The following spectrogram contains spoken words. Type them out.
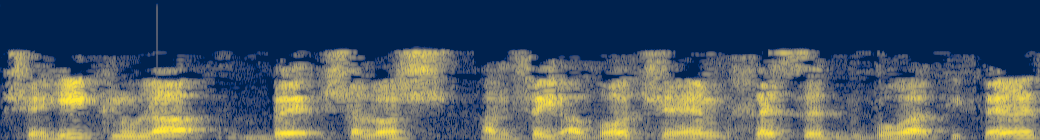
שהיא כלולה בשלוש ענפי אבות, שהם חסד, גבורה, תפארת,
